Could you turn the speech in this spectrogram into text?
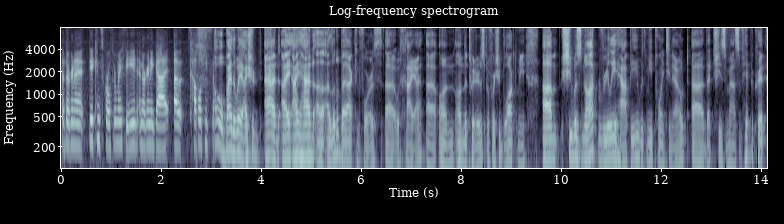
that they're gonna they can scroll through my feed and they're gonna get a couple pieces. Oh, by the way, I should add, I, I had a, a little back and forth uh, with Kaya uh, on on the Twitters before she blocked me. Um, she was not really happy with me pointing out uh, that she's a massive hypocrite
